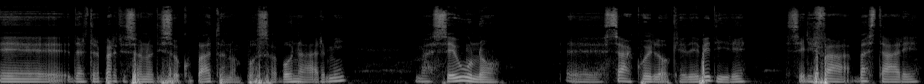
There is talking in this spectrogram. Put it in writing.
e d'altra parte sono disoccupato non posso abbonarmi ma se uno eh, sa quello che deve dire se li fa bastare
